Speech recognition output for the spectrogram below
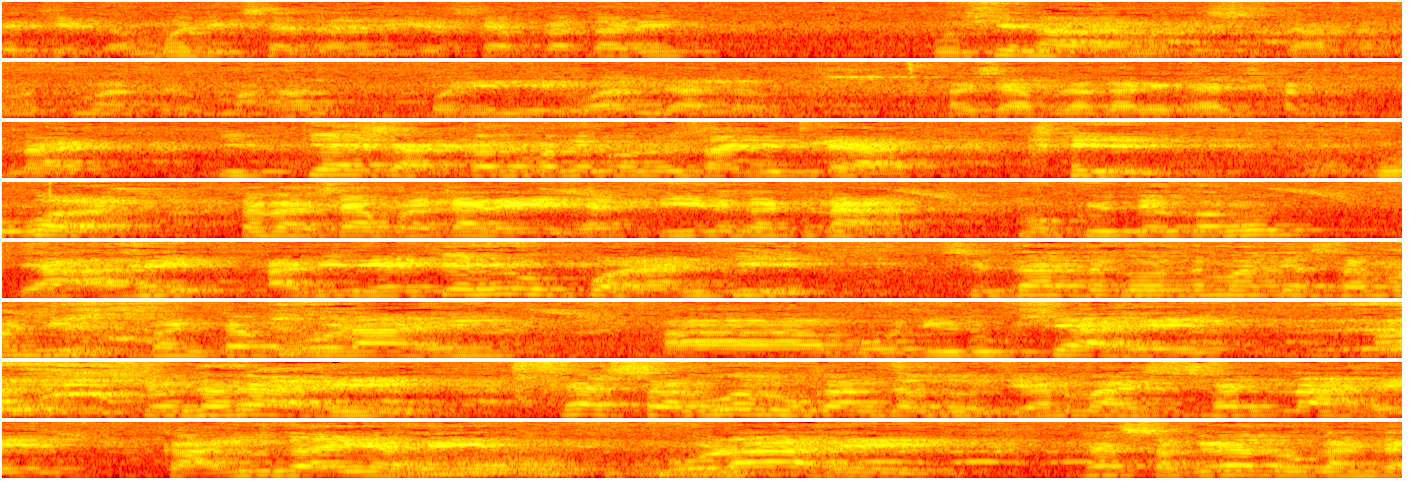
त्याची धम्मदीक्षा झाली. अशा प्रकारे कुशीनारामध्ये सिद्धार्थ गौतमाचं महान परिनिर्वाण झालं. अशा प्रकारे ह्या ज्या घटना आहेत इतक्या शॉर्टकटमध्ये करून सांगितल्या की खूपच तर अशा प्रकारे ह्या तीन घटना मुख्यत्वे करून या आहेत. आणि याच्याही उपर आणखी सिद्धार्थ गौतमाच्या संबंधित कंटक घोडा आहे बोधीवृक्ष बोधिवृक्ष आहे यशोधरा आहे ह्या सर्व लोकांचा जो जन्म आहे छन्न आहे कालुदाई आहे घोडा आहे ह्या सगळ्या लोकांचा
